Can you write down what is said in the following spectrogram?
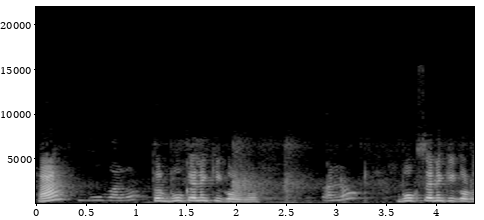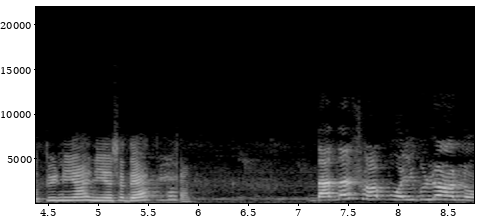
হ্যাঁ? তোর বুক এনে কি করব? বুক এনে কি করব? তুই নিয়ে আয় নিয়ে এসে দেখ। দাদা সব বইগুলো আনো।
